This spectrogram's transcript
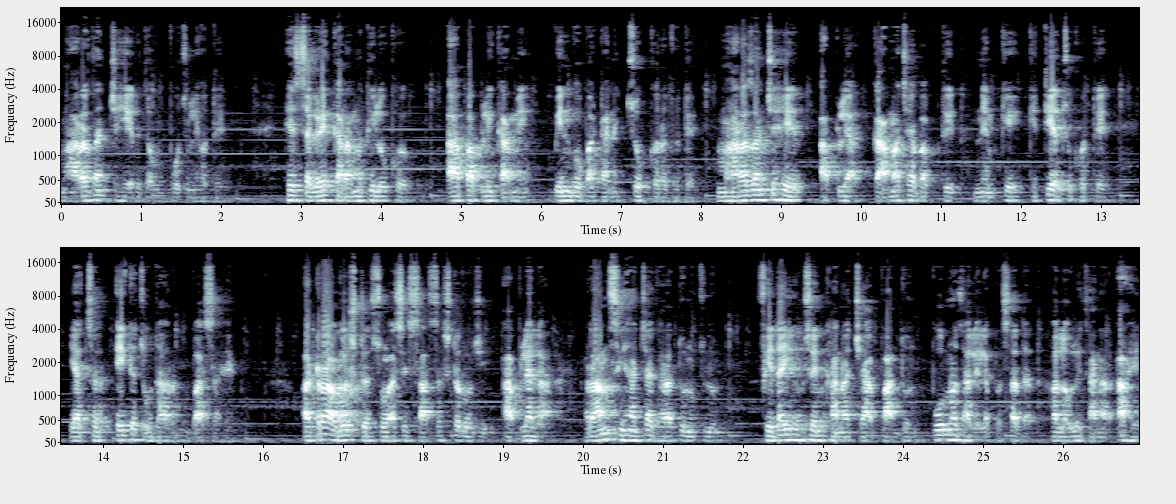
महाराजांचे हेर जाऊन पोचले होते. हे सगळे करामती लोक आपापली कामे बिनबोपाटाने चूक करत होते. महाराजांचे हेर आपल्या कामाच्या बाबतीत नेमके किती अचूक होते याचं एकच उदाहरण बास आहे. अठरा ऑगस्ट सोळाशे सहासष्ट रोजी आपल्याला रामसिंहाच्या घरातून उचलून फिदाई हुसेन खानाच्या बांधून पूर्ण झालेल्या प्रसादात हलवले जाणार आहे.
